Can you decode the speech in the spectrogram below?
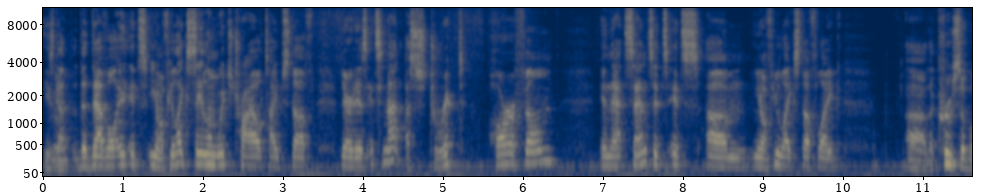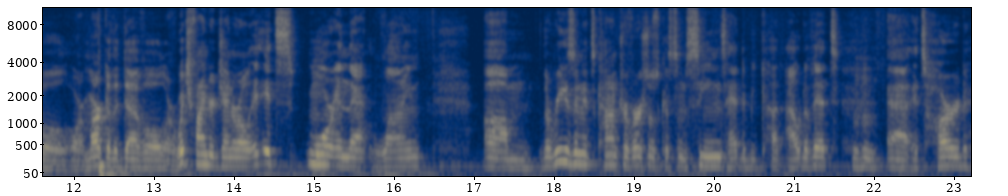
He's got the devil. It's you know if you like Salem witch trial type stuff, there it is. It's not a strict horror film in that sense. It's it's um, you know if you like stuff like uh, the Crucible or Mark of the Devil or Witchfinder General, it, it's more in that line. Um, the reason it's controversial is because some scenes had to be cut out of it. Uh, it's hard.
